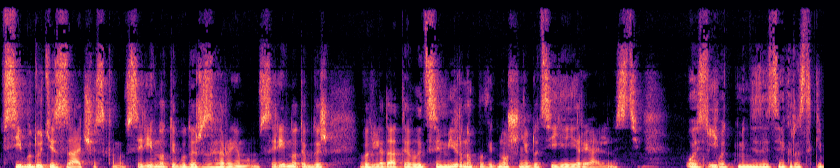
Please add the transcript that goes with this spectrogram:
всі будуть із зачісками, все рівно ти будеш з гримом, все рівно ти будеш виглядати лицемірно по відношенню до цієї реальності. Ось і... от мені здається, якраз таки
